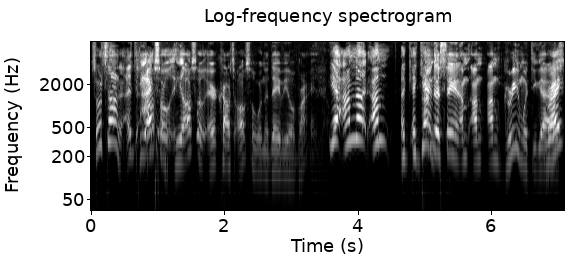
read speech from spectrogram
So it's not. I, He I- also he also Eric Crouch also won the Davy O'Brien. Though. yeah. I'm not. I'm again. I'm just saying I'm, I'm I'm agreeing with you guys. Right?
